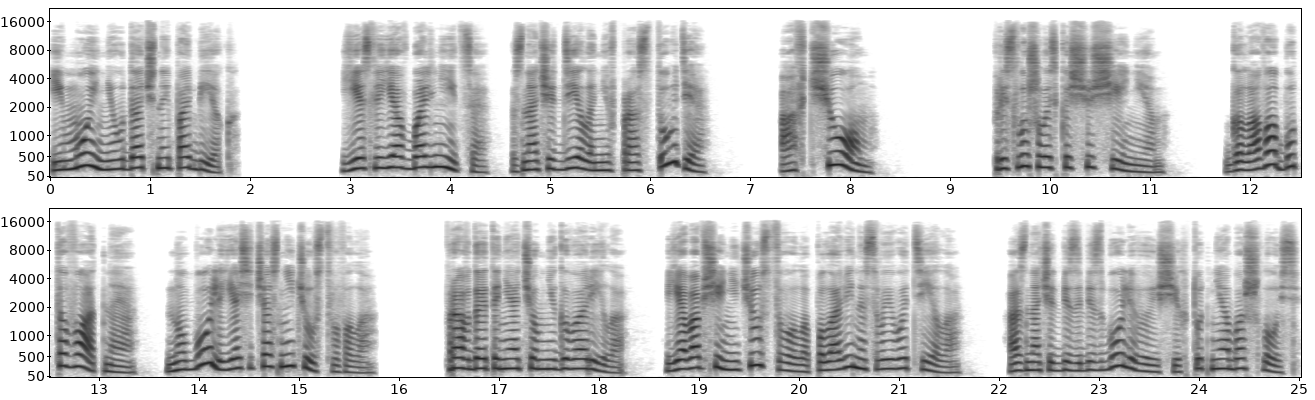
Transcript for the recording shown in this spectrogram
и мой неудачный побег. Если я в больнице, значит, дело не в простуде? А в чем? Прислушалась к ощущениям. Голова будто ватная, но боли я сейчас не чувствовала. Правда, это ни о чем не говорило. Я вообще не чувствовала половины своего тела, а значит, без обезболивающих тут не обошлось.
